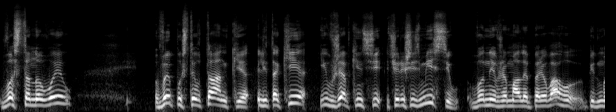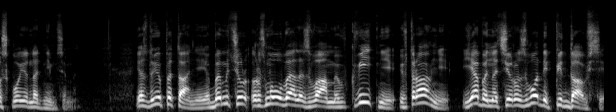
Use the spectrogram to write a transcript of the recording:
восстановив, випустив танки, літаки, і вже в кінці, через 6 місяців, вони вже мали перевагу під Москвою над німцями. Я задаю питання: якби ми цю розмову вели з вами в квітні і в травні, я би на ці розводи піддався.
